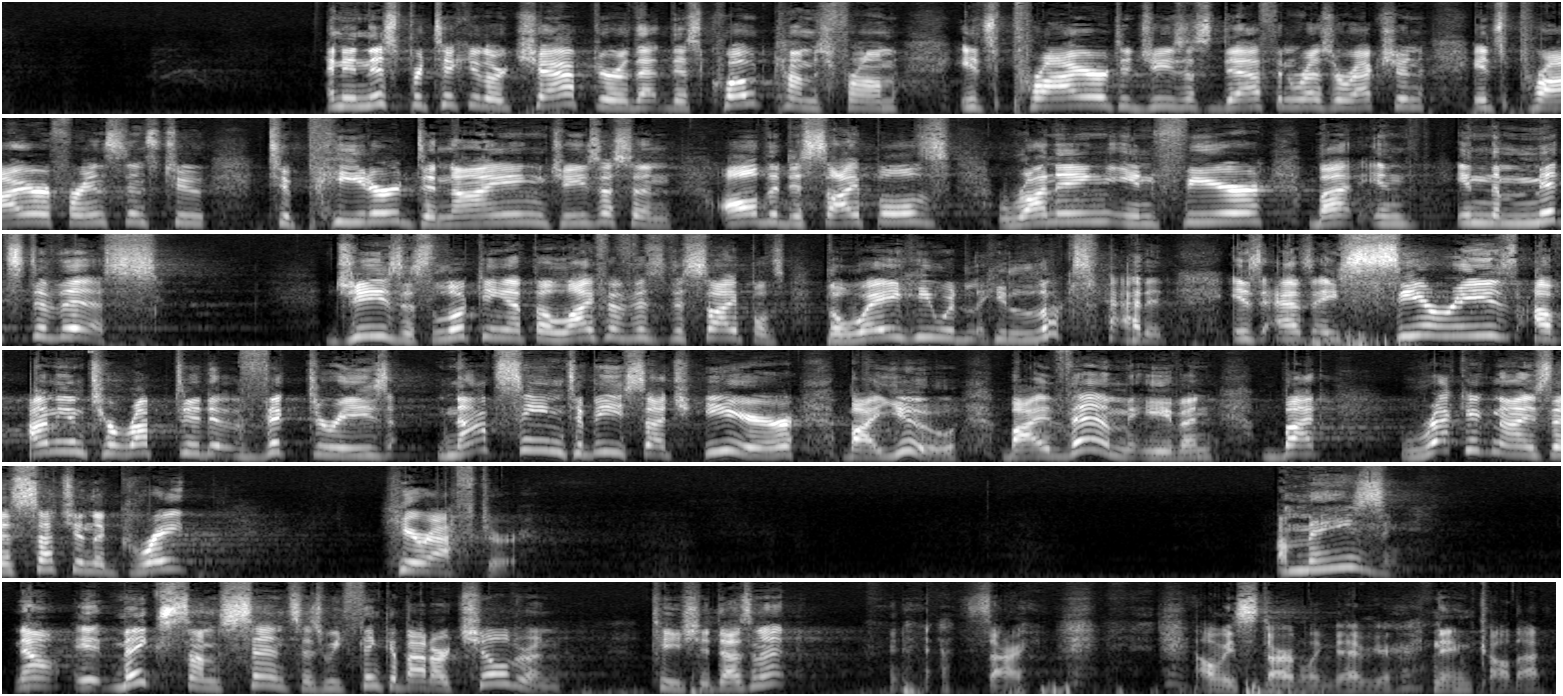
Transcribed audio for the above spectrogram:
And in this particular chapter that this quote comes from, it's prior to Jesus' death and resurrection. It's prior, for instance, to, to Peter denying Jesus and all the disciples running in fear. But in, in the midst of this, Jesus, looking at the life of his disciples, the way he, would, he looks at it is as a series of uninterrupted victories, not seen to be such here by you, by them even, but recognized as such in the great hereafter. Amazing. Now, it makes some sense as we think about our children, Tisha, doesn't it? Sorry. Always startling to have your name called out.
